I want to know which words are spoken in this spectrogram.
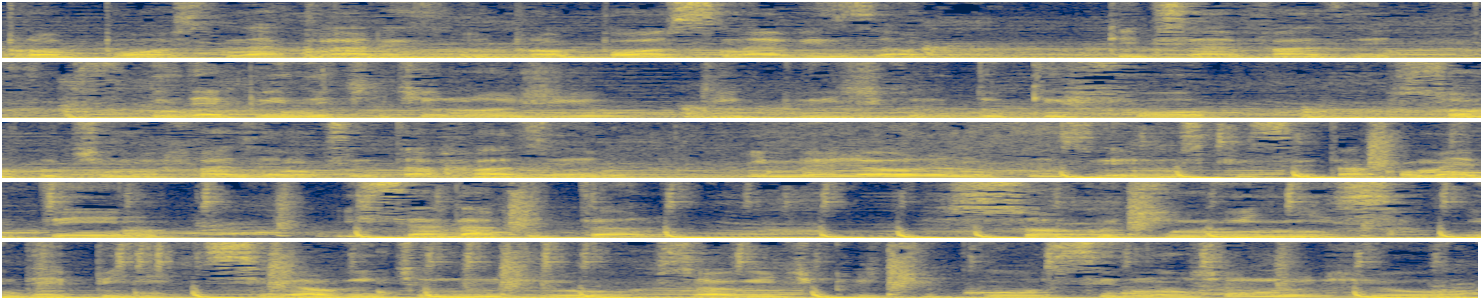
propósito, na clareza do propósito, na visão. O que, que você vai fazer? Independente de elogio, de crítica, do que for, só continue fazendo o que você está fazendo e melhorando com os erros que você está cometendo e se adaptando. Só continue nisso, independente se alguém te elogiou, se alguém te criticou, se não te elogiou,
